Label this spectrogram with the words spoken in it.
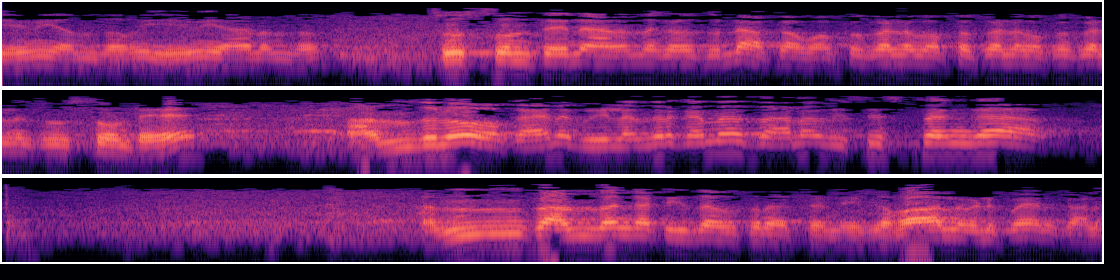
ఏమి అందం ఏమి ఆనందం. చూస్తుంటేనే ఆనందం కలుగుతుంటే ఒక్కొక్కళ్ళ ఒక్కొక్కళ్ళ ఒక్కొక్కళ్ళని చూస్తుంటే అందులో ఒక ఆయన వీళ్ళందరికన్నా చాలా విశిష్టంగా అంత అందంగా టీ తాగుతున్నట్టండి గవాళ్ళు వెళ్ళిపోయి ఆయన కాళ్ళ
